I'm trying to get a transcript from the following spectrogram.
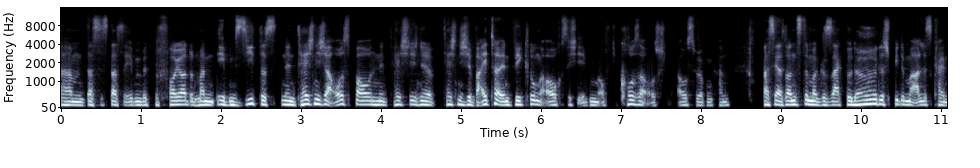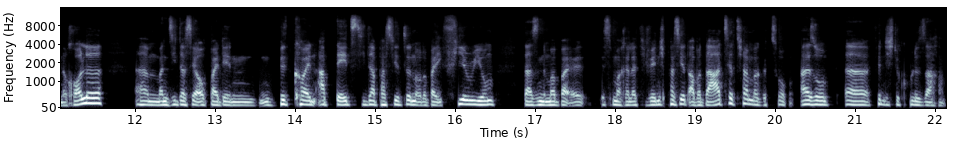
ähm, dass es das eben mit befeuert und man eben sieht, dass ein technischer Ausbau, eine technische, technische Weiterentwicklung auch sich eben auf die Kurse aus, auswirken kann. Was ja sonst immer gesagt wird, oh, das spielt immer alles keine Rolle. Ähm, man sieht das ja auch bei den Bitcoin-Updates, die da passiert sind oder bei Ethereum. Da sind immer bei, ist immer relativ wenig passiert, aber da hat es jetzt scheinbar gezogen. Also äh, finde ich eine coole Sache.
